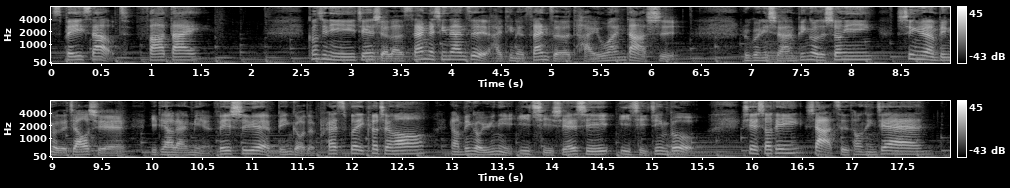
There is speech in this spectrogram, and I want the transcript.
space out 发呆。 恭喜你，今天学了三个新单字，还听了三则台湾大事。如果你喜欢 Bingo 的声音，信任 Bingo 的教学，一定要来免费试阅 Bingo 的 Press Play 课程哦，让 Bingo 与你一起学习，一起进步。谢谢收听，下次通勤见。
